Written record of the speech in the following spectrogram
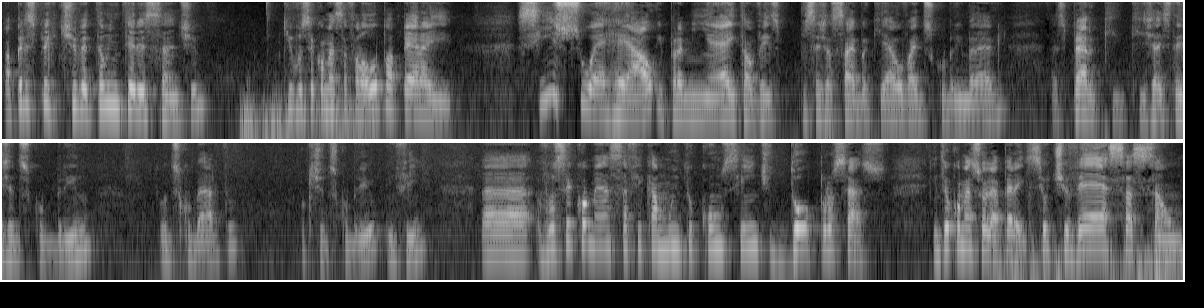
a perspectiva é tão interessante que você começa a falar, opa, peraí, se isso é real, e para mim é, e talvez você já saiba que é, ou vai descobrir em breve, espero que, que já esteja descobrindo, ou descoberto, ou que te descobriu, enfim, uh, você começa a ficar muito consciente do processo. Então eu começo a olhar, peraí, se eu tiver essa ação,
